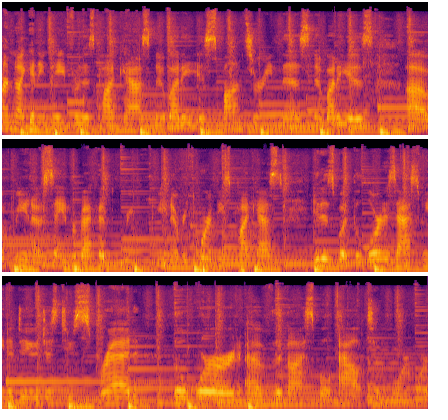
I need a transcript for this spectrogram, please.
I'm not getting paid for this podcast. Nobody is sponsoring this. Nobody is, uh, you know, saying, Rebecca, re- you know, record these podcasts. It is what the Lord has asked me to do just to spread the word of the gospel out to more and more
